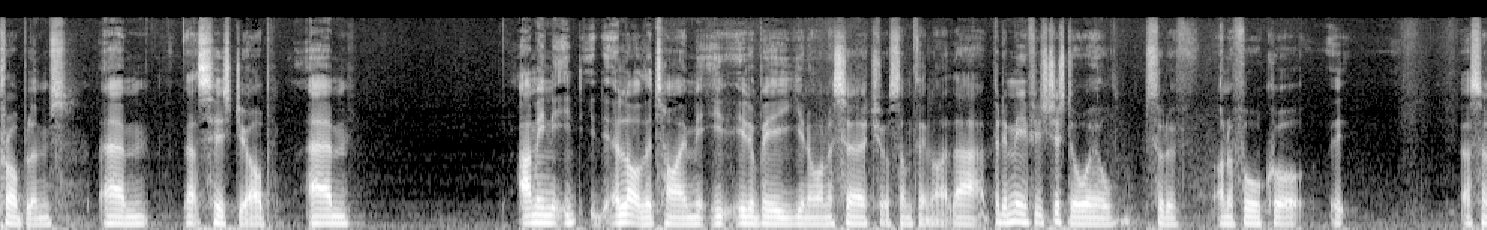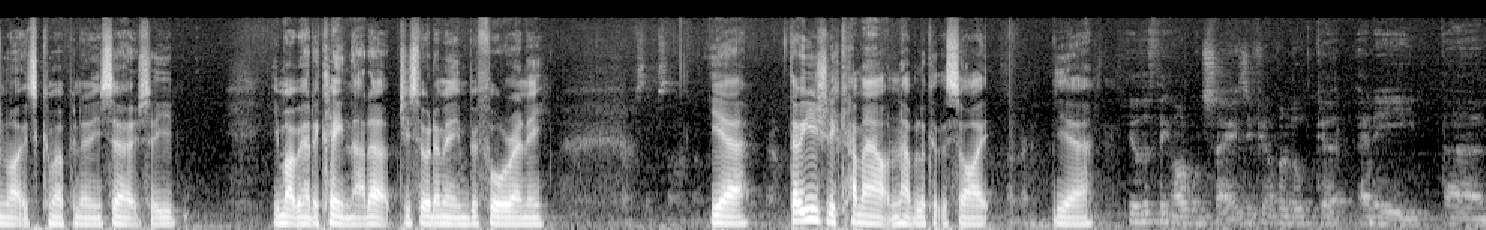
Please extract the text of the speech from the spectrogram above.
problems. Um, that's his job. Um, I mean, it, it- a lot of the time it, it'll be you know on a search or something like that. But I mean, if it's just oil, sort of on a forecourt, it, that's unlikely to come up in any search. So you you might be able to clean that up. Do you see what I mean? Before any, yeah, they'll usually come out and have a look at the site. Yeah, The other thing I would say is if you have a look at any um,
